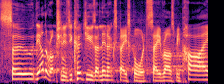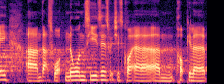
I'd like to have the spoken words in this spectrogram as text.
So the other option is you could use a Linux-based board, say Raspberry Pi. Um, that's what Norns uses, which is quite a um, popular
